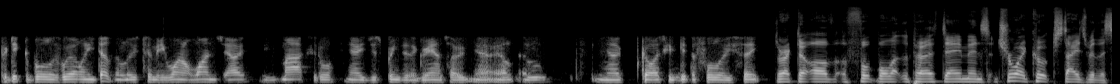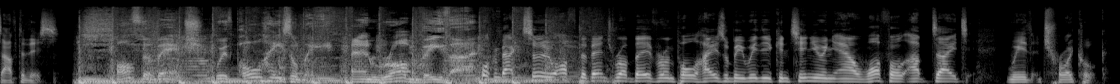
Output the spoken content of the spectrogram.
predictable as well, and he doesn't lose too many one on ones. You know, he marks it or you know he just brings it to the ground, so you know. It'll, it'll, you know, guys can get the full of his feet. Director of football at the Perth Demons, Troy Cook, stays with us after this. Off the Bench with Paul Hasleby and Rob Beaver. Welcome back to Off the Bench. Rob Beaver and Paul Hasleby with you, continuing our waffle update with Troy Cook.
